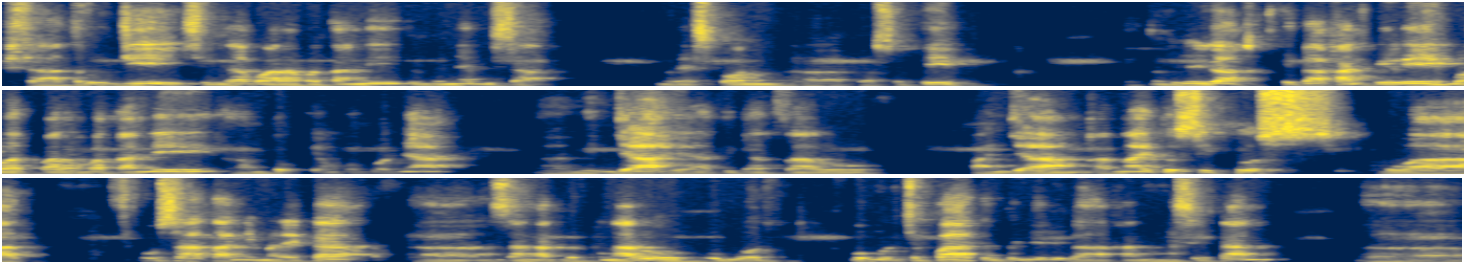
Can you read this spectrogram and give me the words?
bisa teruji sehingga para petani tentunya bisa merespon uh, positif. Tentunya juga kita akan pilih buat para petani untuk yang umurnya ginjah ya tidak terlalu panjang. Karena itu siklus buat usaha tani mereka uh, sangat berpengaruh. Umur umur cepat tentunya juga akan menghasilkan uh,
